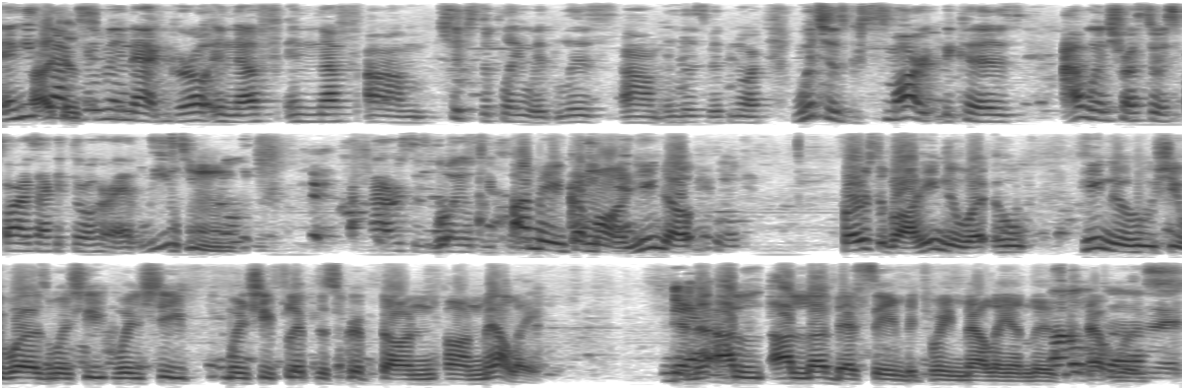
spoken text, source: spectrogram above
And he's I not can- giving that girl enough enough um, chips to play with, Liz um, Elizabeth North, which is smart because I wouldn't trust her as far as I could throw her. At least you know Cyrus's loyalty. I mean, come on. He know. First of all, he knew what who he knew who she was when she when she when she flipped the script on on Mellie. And Yeah. I I love that scene between Mellie and Liz. Oh, that was God.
